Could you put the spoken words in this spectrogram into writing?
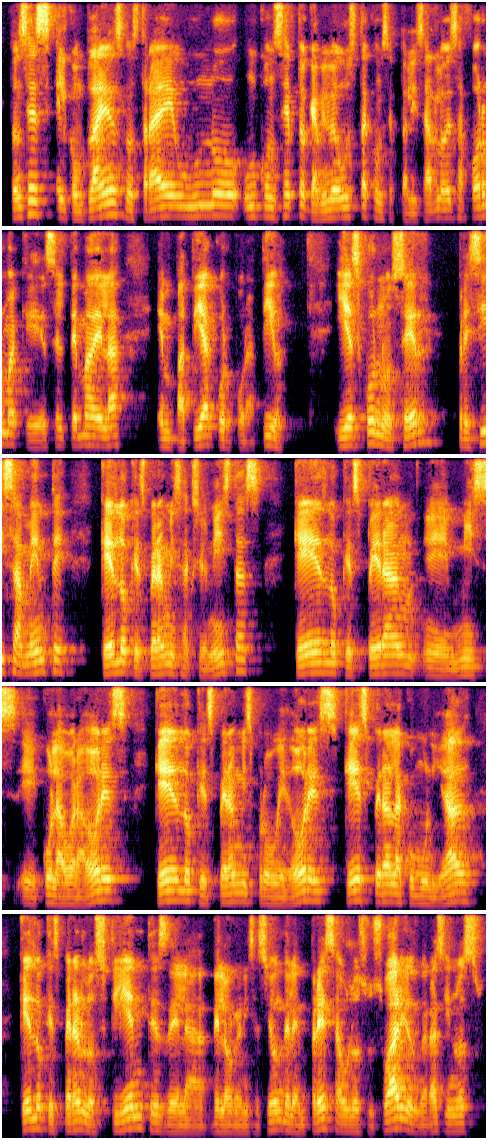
Entonces, el compliance nos trae uno, un concepto que a mí me gusta conceptualizarlo de esa forma, que es el tema de la empatía corporativa. Y es conocer precisamente qué es lo que esperan mis accionistas, qué es lo que esperan eh, mis eh, colaboradores, qué es lo que esperan mis proveedores, qué espera la comunidad, qué es lo que esperan los clientes de la, de la organización, de la empresa o los usuarios, ¿verdad? Si no es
